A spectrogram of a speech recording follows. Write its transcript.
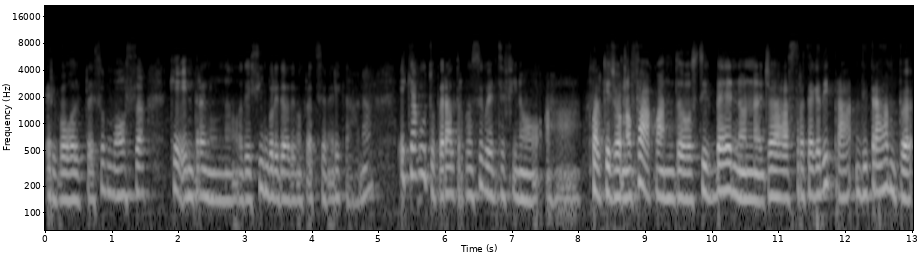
rivolta e sommossa che entra in uno dei simboli della democrazia americana e che ha avuto peraltro conseguenze fino a qualche giorno fa, quando Steve Bannon, già stratega di, pra- di Trump,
